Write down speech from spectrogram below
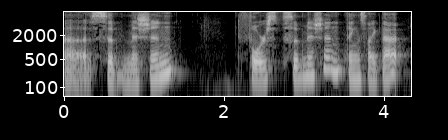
uh, submission, forced submission, things like that.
